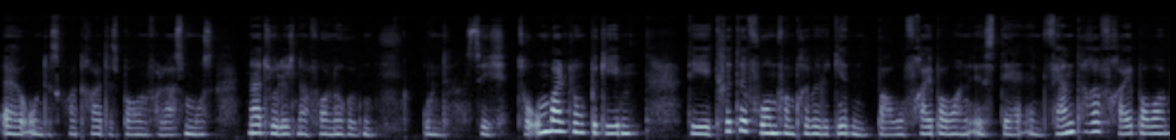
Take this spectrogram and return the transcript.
äh, und das Quadrat des Bauern verlassen muss, natürlich nach vorne rücken und sich zur Umwandlung begeben. Die dritte Form von privilegierten Bau Freibauern ist der entferntere Freibauer.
